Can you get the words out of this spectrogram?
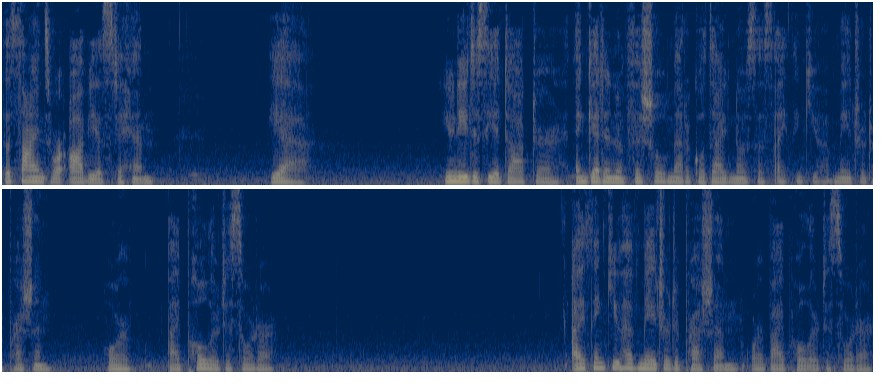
the signs were obvious to him. Yeah, you need to see a doctor and get an official medical diagnosis. I think you have major depression or bipolar disorder. I think you have major depression or bipolar disorder.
